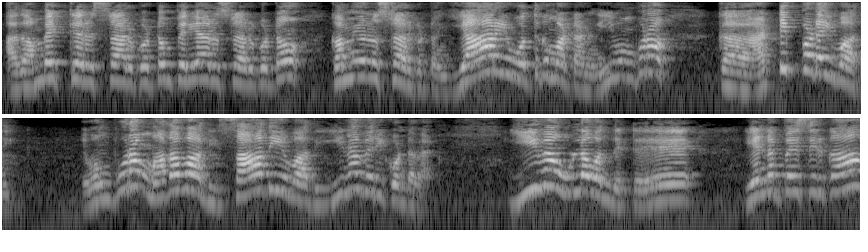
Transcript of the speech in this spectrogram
அது அம்பேத்கரிஸ்டா இருக்கட்டும் பெரியாரிஸ்டா இருக்கட்டும் கம்யூனிஸ்டா இருக்கட்டும் யாரையும் ஒத்துக்க மாட்டானுங்க. இவன் பூரா க- அடிப்படைவாதி. இவன் பூரா மதவாதி சாதியவாதி இனவெறி கொண்டவன். இவன் உள்ள வந்துட்டு என்ன பேசியிருக்கான்?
